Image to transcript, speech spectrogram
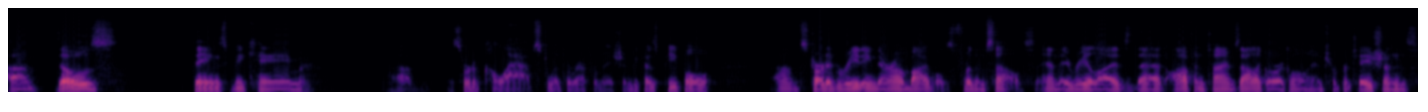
Um, those things became sort of collapsed with the Reformation because people um, started reading their own Bibles for themselves, and they realized that oftentimes allegorical interpretations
